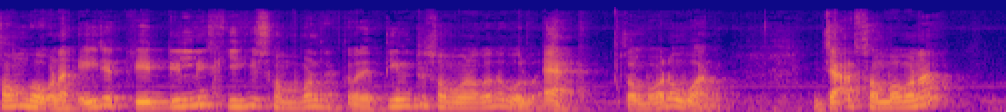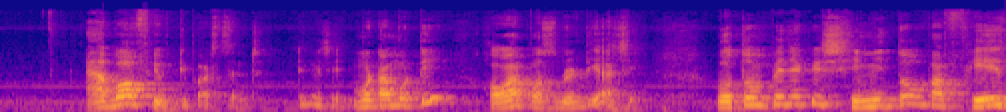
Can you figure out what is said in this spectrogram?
সম্ভাবনা, এই যে ট্রেড ডিল নিয়ে কি কি সম্ভাবনা থাকতে পারে? তিনটে সম্ভাবনার কথা বলব। এক, সম্ভাবনা ওয়ান যার সম্ভাবনা অ্যাবভ ফিফটি পার্সেন্ট ঠিক আছে? মোটামুটি হওয়ার পসিবিলিটি আছে। প্রথম পেজে একটি সীমিত বা ফেজ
